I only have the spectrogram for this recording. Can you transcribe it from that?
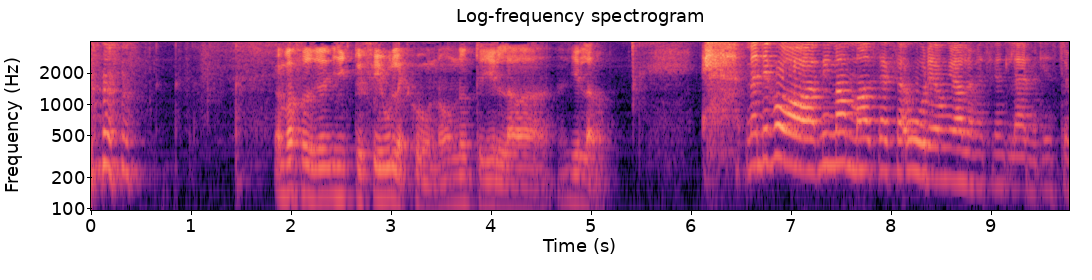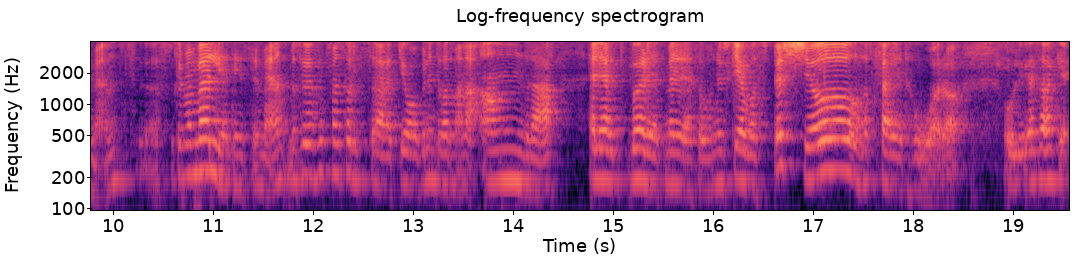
Men varför gick du fiollektioner om du inte gillar, gillar dem? Men det var, min mamma alltid sagt så här, åh det ångrar aldrig om jag skulle inte lära mig ett instrument. Så skulle man välja ett instrument, men så var jag fortfarande så lite så här att jag vill inte vara som alla andra. Eller jag börjat med det där så, nu ska jag vara special, ha färgat hår och olika saker.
